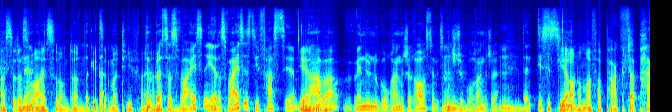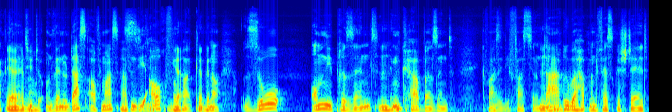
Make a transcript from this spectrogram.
hast du das ne? Weiße und dann geht es immer tiefer. Du, ja. hast das Weiße, ja, das Weiße ist die Faszie, ja, aber genau. wenn du eine Orange rausnimmst, ein mhm. Stück Orange, mhm. dann ist, ist die, die auch nochmal verpackt. Verpackt in der genau. Tüte. Und wenn du das aufmachst, hast sind die, die auch verpackt. genau. genau. So omnipräsent mhm. im Körper sind quasi die Faszien. Und mhm. darüber hat man festgestellt,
